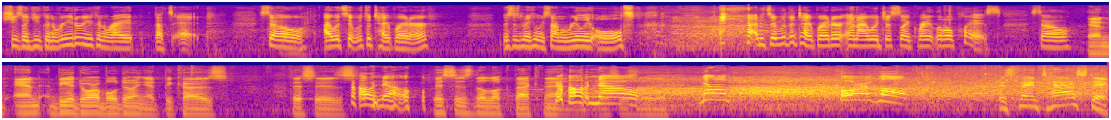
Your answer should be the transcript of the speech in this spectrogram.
she's like, you can read or you can write. That's it. So I would sit with the typewriter. This is making me sound really old. I'd sit with the typewriter, and I would just like write little plays. So, And and be adorable doing it because this is oh no. this is the look back then. Oh This is no. the look. No, I'm horrible. It's fantastic.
